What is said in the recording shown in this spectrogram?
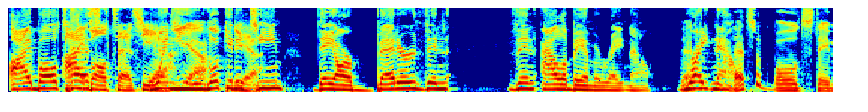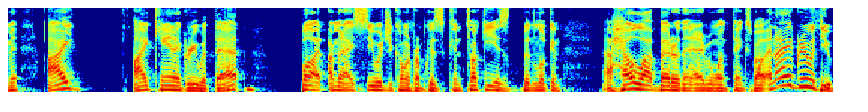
eyeball test. Eyeball test, yeah. When you Yeah. look at a Yeah. team, they are better than than Alabama right now. right now. That's a bold statement. I I can't agree with that. But I mean, I see where you're coming from because Kentucky has been looking a hell lot better than everyone thinks about, and I agree with you.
